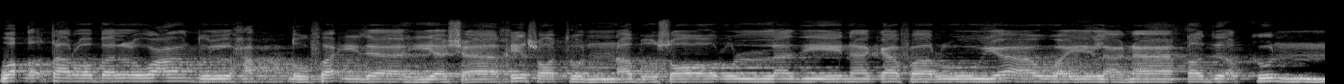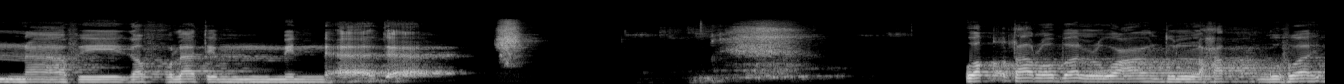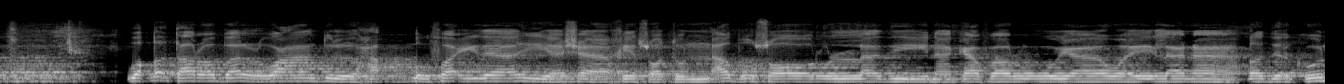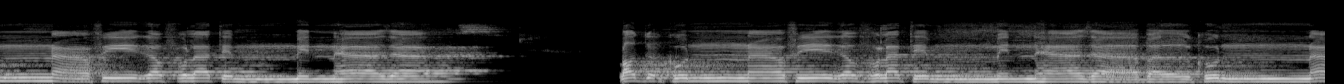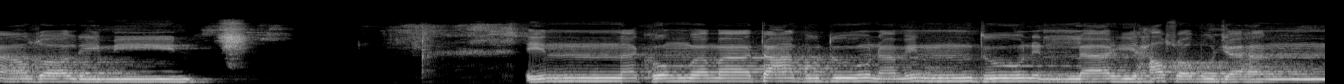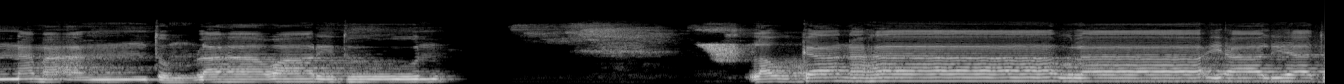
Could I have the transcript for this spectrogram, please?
واقترب الوعد الحق فإذا هي شاخصة أبصار الذين كفروا يا ويلنا قد كنا في غفلة من هذا. واقترب الوعد الحق واقترب الوعد الحق فإذا هي شاخصة أبصار الذين كفروا يا ويلنا قد كنا في غفلة من هذا. قد كنا في غفلة من هذا بل كنا ظالمين. إنكم وما تعبدون من دون الله حصب جهنم أنتم لها واردون. لو كان هؤلاء آلهة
